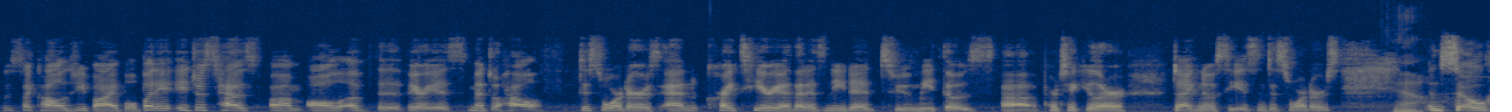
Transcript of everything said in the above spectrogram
the psychology Bible. But it, it just has um, all of the various mental health disorders and criteria that is needed to meet those uh, particular diagnoses and disorders. Yeah. And so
